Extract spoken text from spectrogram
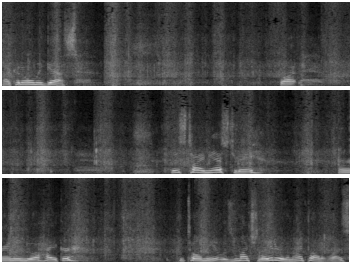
I can only guess. But this time yesterday, I ran into a hiker who told me it was much later than I thought it was.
